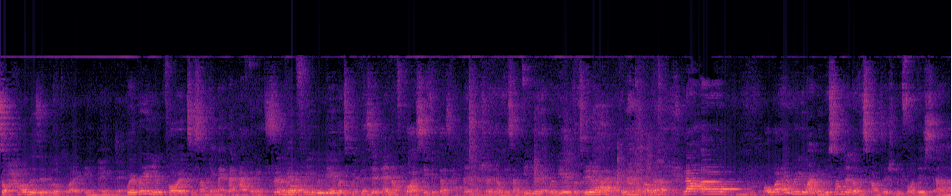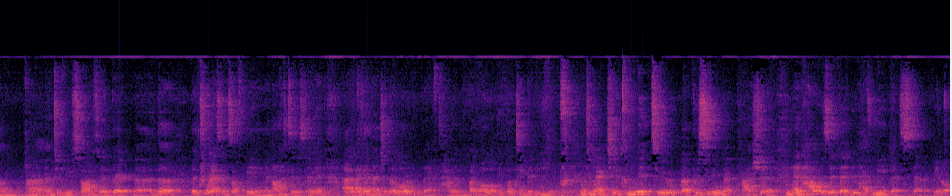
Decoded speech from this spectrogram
So how does it look like in painting? We really look forward to something like that happening soon. Yeah. Hopefully, we'll be able to witness it. And of course, if it does happen, I'm sure there'll be some video that we'll be able to Yeah. watch it happen as well. Now, um, what I really, I mean, we started on this conversation before this um, uh, interview started. That uh, the the true essence of being an artist. I mean, uh, like I mentioned, a lot of people have talent, but not a lot of people take that leap to Mhm. actually commit to uh, pursuing that passion. Mhm. And how is it that you have made that step? You know,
